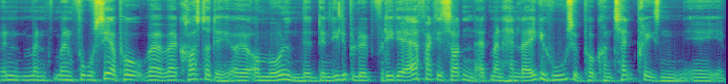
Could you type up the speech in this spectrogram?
man, man, man fokuserer på, hvad, hvad koster det øh, om måneden, den, den lille beløb. Fordi det er faktisk sådan, at man handler ikke huse på kontantprisen. Øh,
